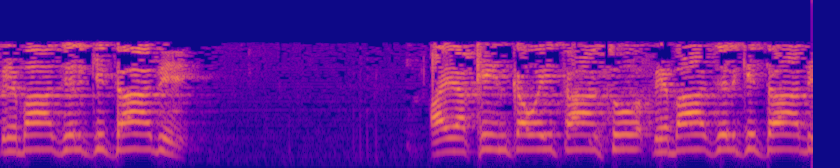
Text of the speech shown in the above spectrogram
به بازل کتاب ا یقین کوي تاسو به بازل کتاب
